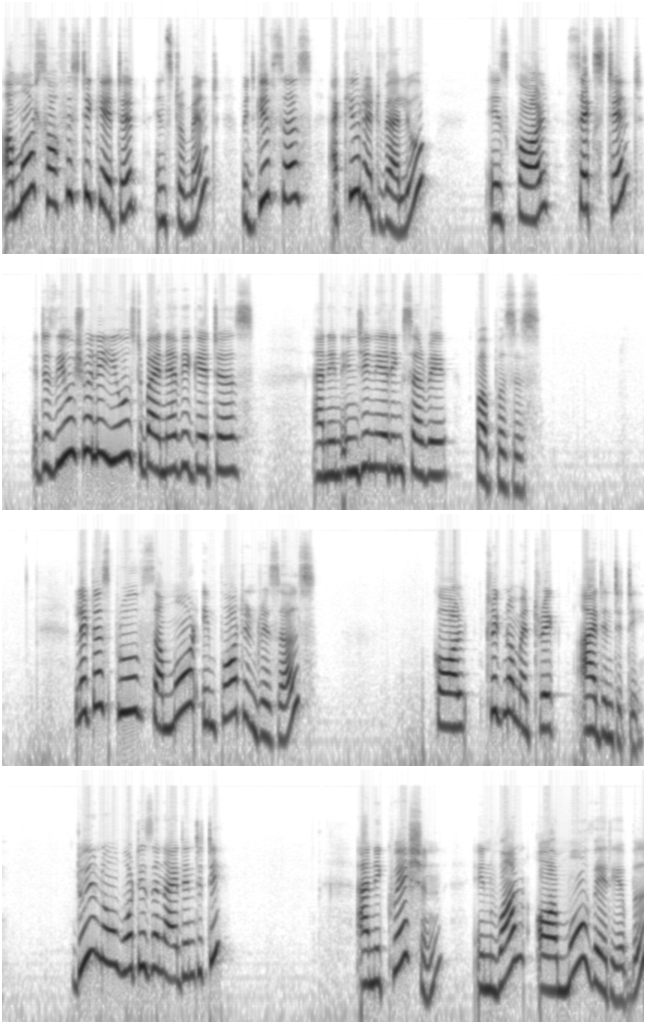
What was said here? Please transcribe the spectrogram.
A more sophisticated instrument which gives us accurate value is called sextant. It is usually used by navigators and in engineering survey purposes. let us prove some more important results called trigonometric identity. Do you know what is an identity? An equation in one or more variable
